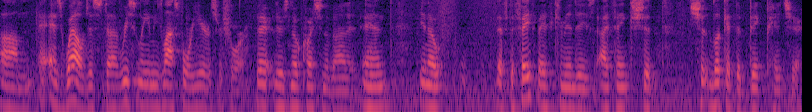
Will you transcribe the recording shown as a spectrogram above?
um, as well, just uh, recently in these last four years, for sure. There, there's no question about it. And, you know, if the faith-based communities, I think, should should look at the big picture.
